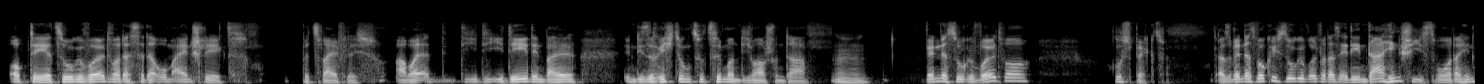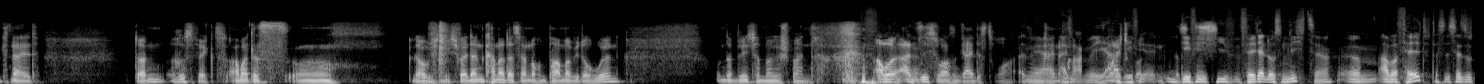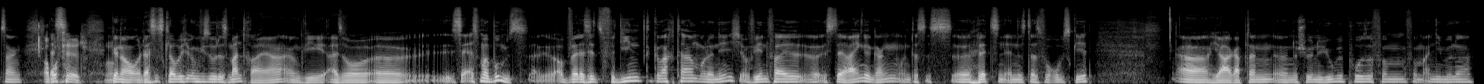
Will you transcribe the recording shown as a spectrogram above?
Ob der jetzt so gewollt war, dass er da oben einschlägt, bezweifle ich. Aber die, die Idee, den Ball in diese Richtung zu zimmern, die war schon da. Mhm. Wenn das so gewollt war, Respekt. Also wenn das wirklich so gewollt war, dass er den da hinschießt, wo er da hinknallt, dann Respekt. Aber das äh, glaube ich nicht, weil dann kann er das ja noch ein paar Mal wiederholen. Und dann bin ich dann mal gespannt. aber an sich war es ein geiles Tor. Also ja, keine also, Frage. Ja, defi definitiv. Fällt halt aus dem Nichts, ja. Ähm, aber fällt, das ist ja sozusagen. Aber das, fällt. Ja. Genau, und das ist, glaube ich, irgendwie so das Mantra, ja. Irgendwie, also äh, ist ja erstmal Bums. Ob wir das jetzt verdient gemacht haben oder nicht, auf jeden Fall äh, ist der reingegangen und das ist äh, letzten Endes das, worum es geht. Äh, ja, gab dann äh, eine schöne Jubelpose vom, vom Andi Müller.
